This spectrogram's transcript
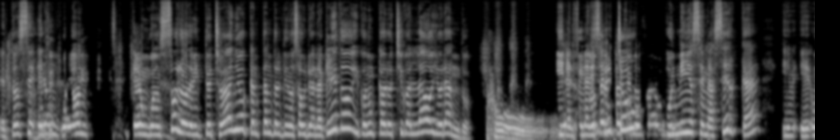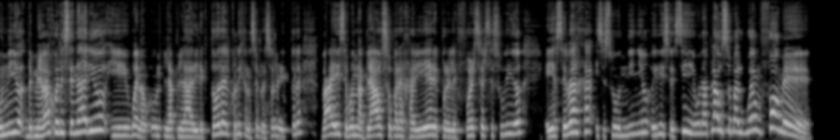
Entonces era un weón, era un weón solo de 28 años cantando el dinosaurio Anacleto y con un cabro chico al lado llorando. Oh. Y al finalizar el ¿Dónde está el show, un niño se me acerca y eh, un niño me bajo el escenario y bueno, un- la, la directora del colegio, no sé, profesora, directora, va y se pone un aplauso para Javier por el esfuerzo de haberse subido. Ella se baja y se sube un niño y dice, sí, un aplauso para el weón fome.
